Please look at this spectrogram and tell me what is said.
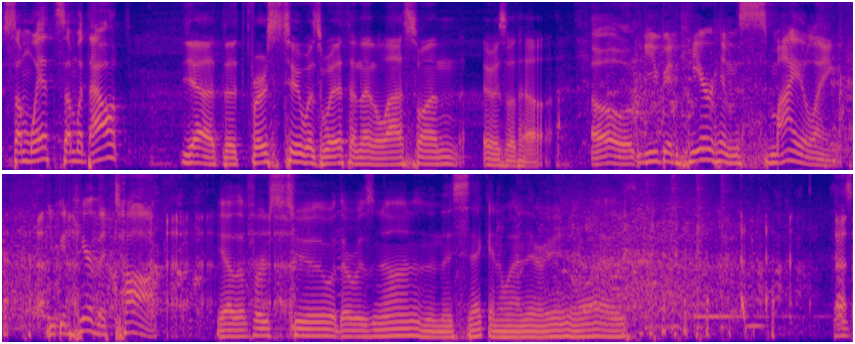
some with, some without? Yeah, the first two was with, and then the last one, it was without. Oh, you could hear him smiling. You could hear the talk. Yeah, the first two, there was none, and then the second one, there it was. That's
